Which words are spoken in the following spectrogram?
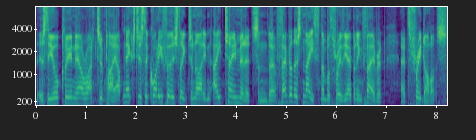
There's the all clear now, right to pay. Up next is the Quaddy First League tonight in 18 minutes, and uh, Fabulous Nath, number three, the opening favourite, at $3.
